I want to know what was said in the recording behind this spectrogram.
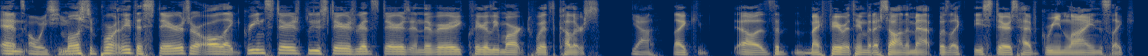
And That's always huge. most importantly, the stairs are all like green stairs, blue stairs, red stairs, and they're very clearly marked with colors. yeah, Like, oh, it's the, my favorite thing that I saw on the map was like these stairs have green lines, like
